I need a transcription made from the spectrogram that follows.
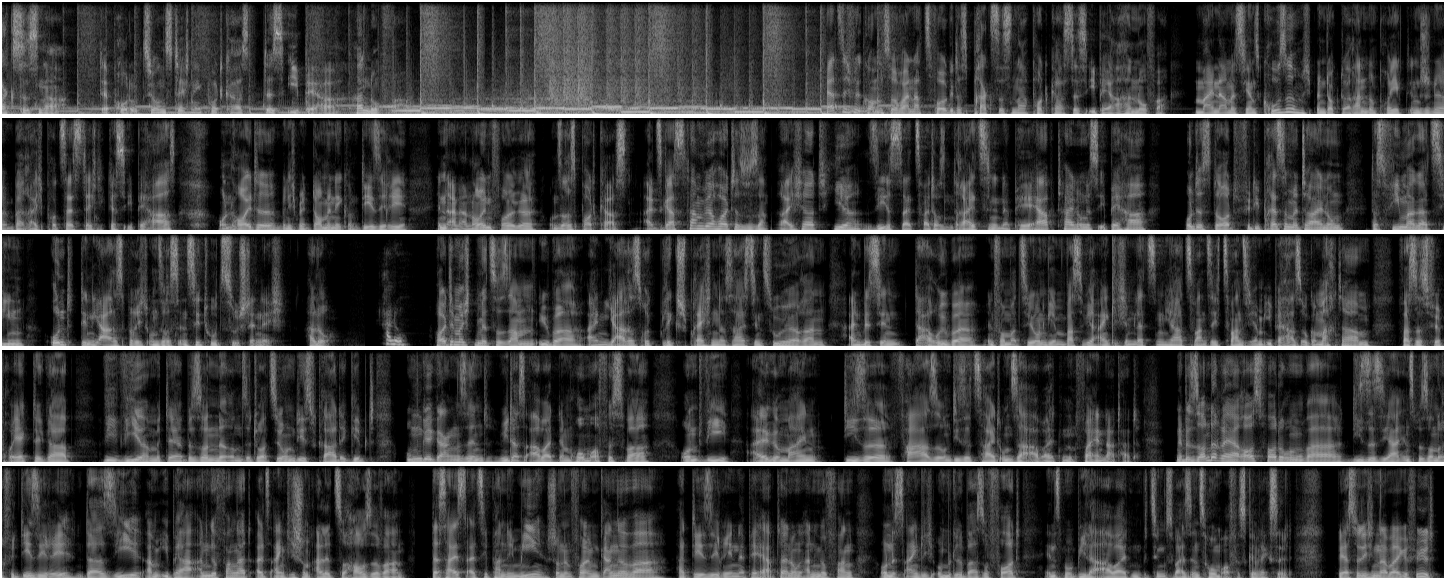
Praxisnah, der Produktionstechnik-Podcast des IPH Hannover. Herzlich willkommen zur Weihnachtsfolge des Praxisnah Podcasts des IPH Hannover. Mein Name ist Jens Kruse, ich bin Doktorand und Projektingenieur im Bereich Prozesstechnik des IPHs und heute bin ich mit Dominik und Desiree in einer neuen Folge unseres Podcasts. Als Gast haben wir heute Susanne Reichert hier. Sie ist seit 2013 in der PR-Abteilung des IPH und ist dort für die Pressemitteilung, das Viehmagazin und den Jahresbericht unseres Instituts zuständig. Hallo. Hallo. Heute möchten wir zusammen über einen Jahresrückblick sprechen, das heißt den Zuhörern ein bisschen darüber Informationen geben, was wir eigentlich im letzten Jahr 2020 am IPH so gemacht haben, was es für Projekte gab, wie wir mit der besonderen Situation, die es gerade gibt, umgegangen sind, wie das Arbeiten im Homeoffice war und wie allgemein diese Phase und diese Zeit unser Arbeiten verändert hat. Eine besondere Herausforderung war dieses Jahr insbesondere für Desiree, da sie am IPH angefangen hat, als eigentlich schon alle zu Hause waren. Das heißt, als die Pandemie schon im vollen Gange war, hat Desiree in der PR-Abteilung angefangen und ist eigentlich unmittelbar sofort ins mobile Arbeiten bzw. ins Homeoffice gewechselt. Wie hast du dich denn dabei gefühlt?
